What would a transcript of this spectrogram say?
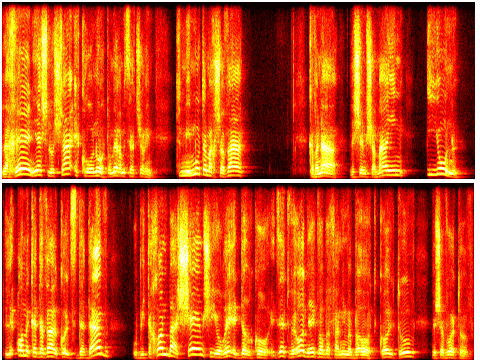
לכן יש שלושה עקרונות, אומר המסילת שרים, תמימות המחשבה, כוונה לשם שמיים, עיון לעומק הדבר כל צדדיו, וביטחון בהשם שיורה את דרכו. את זה ועוד נראה כבר בפעמים הבאות. כל טוב ושבוע טוב.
